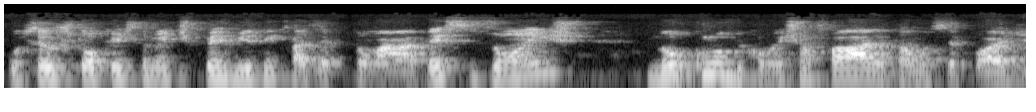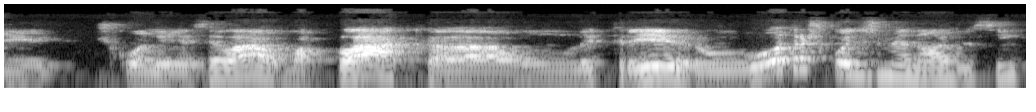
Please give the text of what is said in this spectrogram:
Os seus tokens também te permitem fazer tomar decisões no clube, como eles tinham falado. Então você pode escolher, sei lá, uma placa, um letreiro, outras coisas menores assim.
